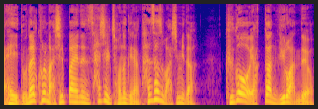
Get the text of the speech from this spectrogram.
에이, 노날콜 마실 바에는 사실 저는 그냥 탄산수 마십니다. 그거 약간 위로 안 돼요.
